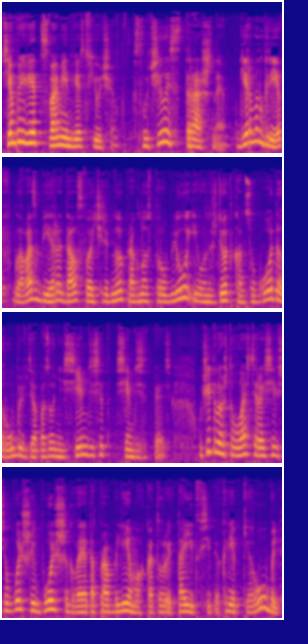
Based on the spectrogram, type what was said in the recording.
Всем привет, с вами Invest Future. Случилось страшное. Герман Греф, глава Сбера, дал свой очередной прогноз по рублю, и он ждет к концу года рубль в диапазоне 70-75. Учитывая, что власти России все больше и больше говорят о проблемах, которые таит в себе крепкий рубль,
